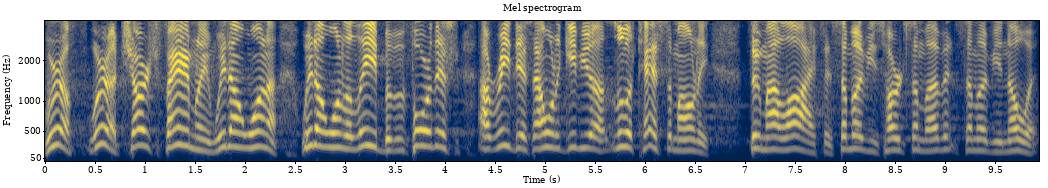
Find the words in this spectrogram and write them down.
We're a, we're a church family and we don't want to we don't want to leave. But before this, I read this, I want to give you a little testimony through my life. And some of you's heard some of it, some of you know it.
